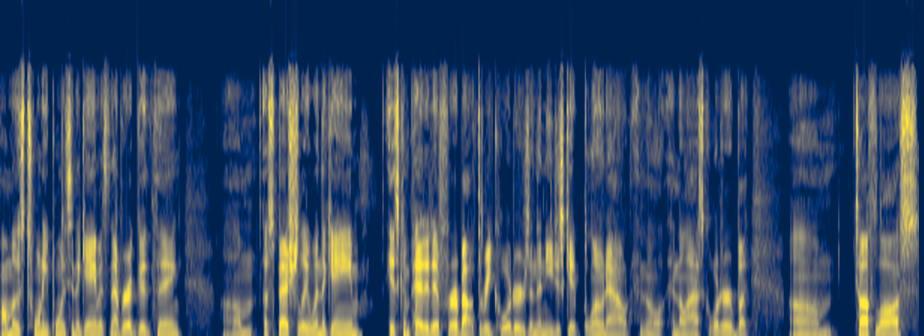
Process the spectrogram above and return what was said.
almost 20 points in a game. It's never a good thing, um, especially when the game is competitive for about three quarters and then you just get blown out in the in the last quarter. But um, tough loss.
